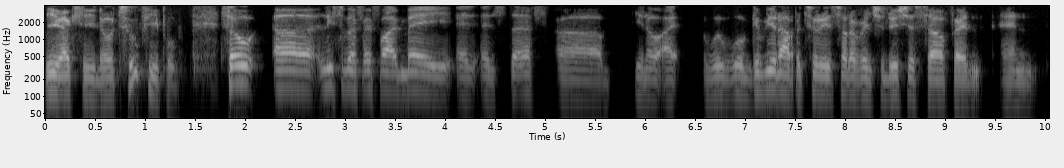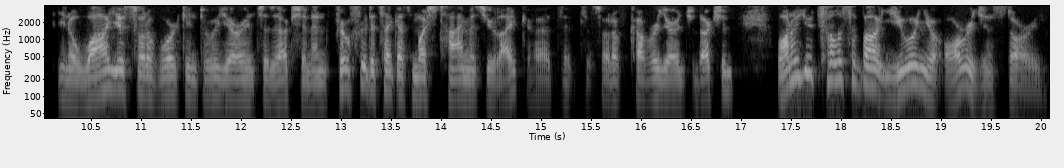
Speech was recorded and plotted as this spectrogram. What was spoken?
you actually know two people. So, uh, Lisa Beth, if I may, and, and Stef, uh, you know, I we will give you an opportunity to sort of introduce yourself and and you know while you're sort of working through your introduction, and feel free to take as much time as you like uh, to to sort of cover your introduction. Why don't you tell us about you and your origin story?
